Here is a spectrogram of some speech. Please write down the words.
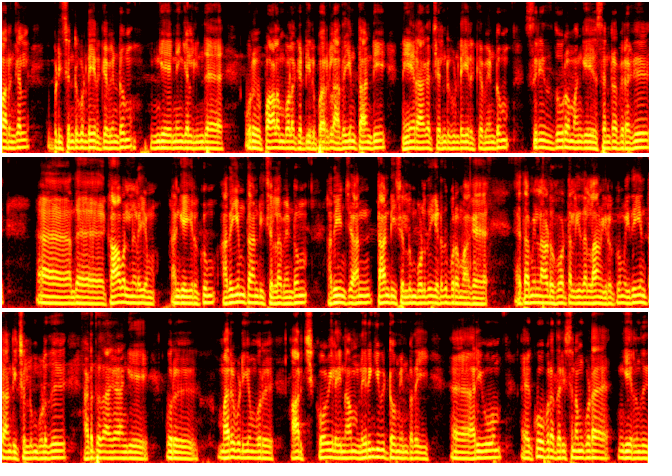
பாருங்கள். இப்படி சென்று கொண்டே இருக்க வேண்டும். இங்கே நீங்கள் இந்த ஒரு பாலம் போல கட்டியிருப்பார்கள். அதையும் தாண்டி நேராக சென்று கொண்டே இருக்க வேண்டும். சிறிது தூரம் அங்கே சென்ற பிறகு அந்த காவல் நிலையம் அங்கே இருக்கும். அதையும் தாண்டி செல்ல வேண்டும். அதையும் தாண்டி செல்லும் பொழுது இடதுபுறமாக தமிழ்நாடு ஹோட்டல் இதெல்லாம் இருக்கும். இதையும் தாண்டி செல்லும் பொழுது அடுத்ததாக அங்கே ஒரு மறுபடியும் ஒரு ஆர்ச் கோவிலை நாம் நெருங்கிவிட்டோம் என்பதை அறிவோம். கோபுர தரிசனம் கூட இங்கே இருந்து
